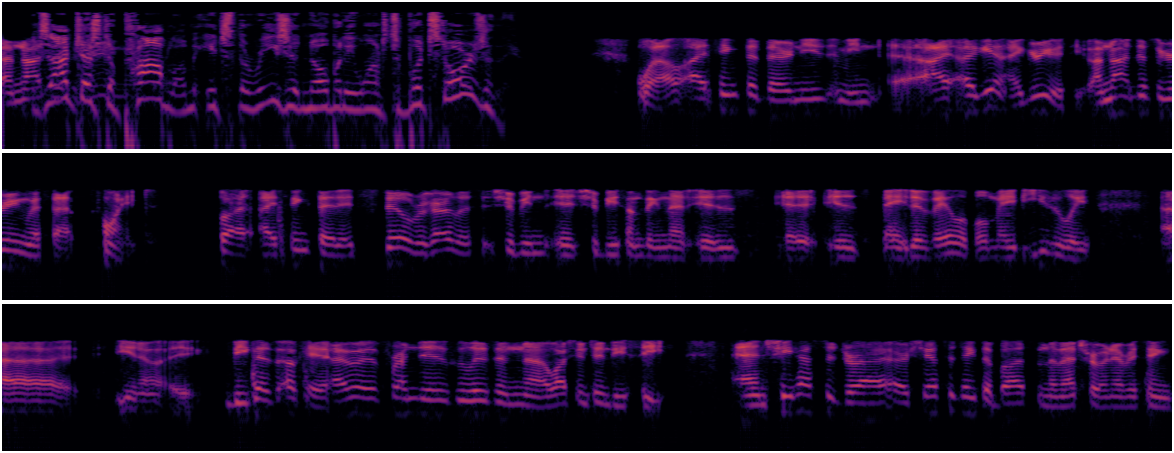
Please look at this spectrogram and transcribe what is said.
I'm not. It's not just a problem. It's the reason nobody wants to put stores in there. Well, I think that there needs. I mean, I again, I agree with you. I'm not disagreeing with that point, but I think that it's still, regardless, it should be it should be something that is is made available, made easily. Uh, you know, because okay, I have a friend who lives in uh, Washington D.C. and she has to drive or she has to take the bus and the metro and everything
